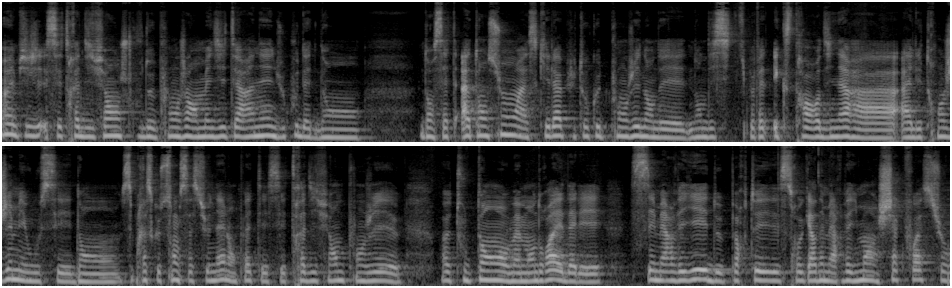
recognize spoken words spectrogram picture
Ouais, et puis c'est très différent, je trouve, de plonger en Méditerranée, du coup, d'être dans dans cette attention à ce qui est là plutôt que de plonger dans des, dans des sites qui peuvent être extraordinaires à, à l'étranger mais où c'est dans c'est presque sensationnel en fait et c'est très différent de plonger euh, tout le temps au même endroit et d'aller s'émerveiller de porter ce regard d'émerveillement à chaque fois sur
